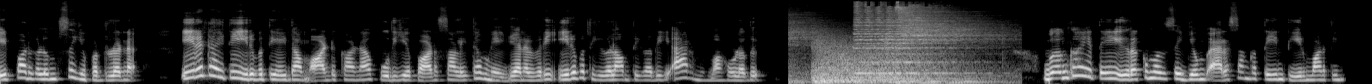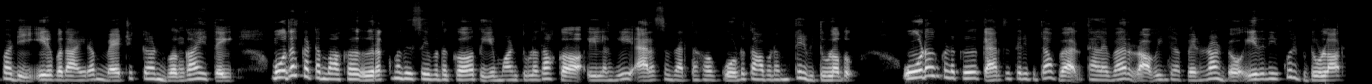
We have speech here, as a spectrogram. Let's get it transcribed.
ஏற்பாடுகளும் செய்யப்பட்டுள்ளன. இரண்டாயிரத்தி இருபத்தி ஐந்தாம் ஆண்டுக்கான புதிய பாடசாலை தவணை ஜனவரி இருபத்தி ஏழாம் தேதி ஆரம்பமாக உள்ளது. வெங்காயத்தை இறக்குமதி செய்யும் அரசாங்கத்தின் தீர்மானத்தின்படி இருபதாயிரம் மெட்ரிக் டன் வெங்காயத்தை முதல் கட்டமாக இறக்குமதி செய்வதற்கு தீர்மானித்துள்ளதாக இலங்கை அரசு வர்த்தக கூட்டுத்தாபனம் தெரிவித்துள்ளது. ஊடகங்களுக்கு கருத்து தெரிவித்த அவர் தலைவர் ரவீந்திர பெர்னாண்டோ இதனை குறிப்பிட்டுள்ளார்.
